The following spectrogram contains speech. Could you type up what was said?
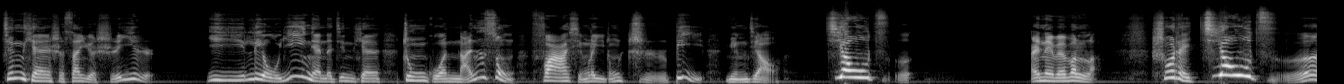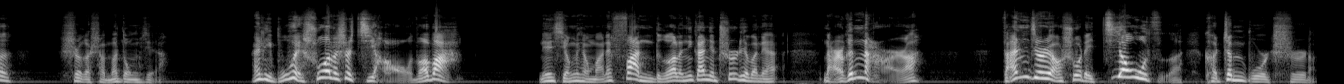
今天是三月十一日，一六一年的今天，中国南宋发行了一种纸币，名叫交子。哎，那位问了，说这交子是个什么东西啊？哎，你不会说的是饺子吧？您醒醒吧，那饭得了，您赶紧吃去吧。你哪儿跟哪儿啊？咱今儿要说这交子，可真不是吃的，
